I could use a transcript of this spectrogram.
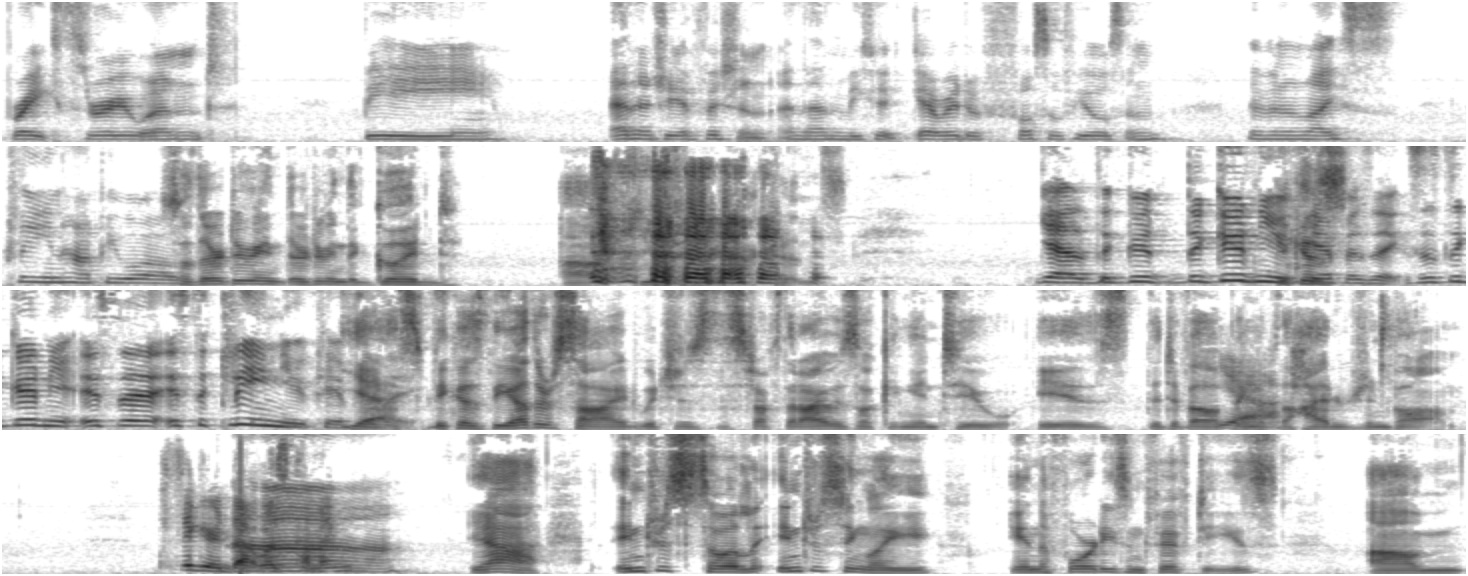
break through and be energy efficient and then we could get rid of fossil fuels and live in a nice clean happy world. So they're doing they're doing the good uh, reactions. yeah, the good the good nuclear Because- physics. It's the good nu- it's the it's the clean nuclear Yes, physics. because the other side, which is the stuff that I was looking into, is the developing Yeah. of the hydrogen bomb. Figured that was coming. Ah, Yeah, interest. So interestingly, in the 40s and 50s, um,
